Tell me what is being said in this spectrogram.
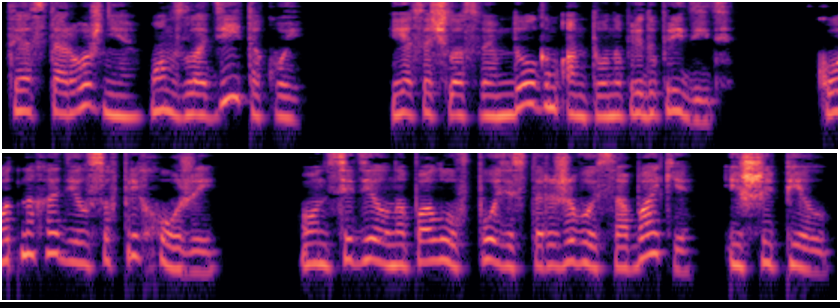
«Ты осторожнее, он злодей такой!» Я сочла своим долгом Антона предупредить. Кот находился в прихожей. Он сидел на полу в позе сторожевой собаки и шипел.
